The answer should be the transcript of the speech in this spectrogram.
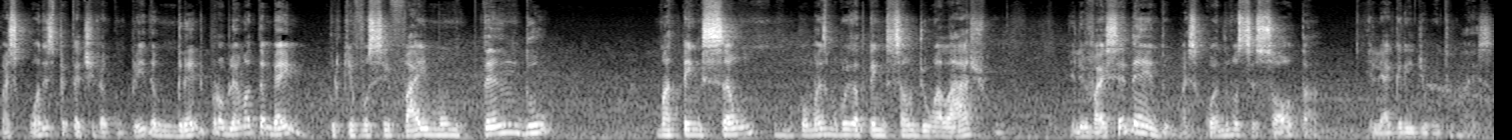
Mas quando a expectativa é cumprida, é um grande problema também, porque você vai montando uma tensão, com a mesma coisa a tensão de um elástico, ele vai cedendo, mas quando você solta, ele agride muito mais.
